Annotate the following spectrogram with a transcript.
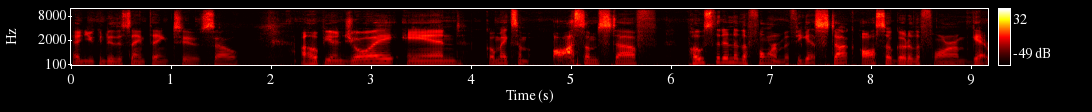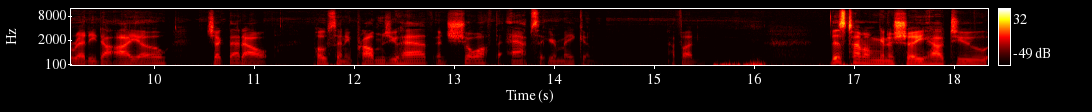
and you can do the same thing too. So I hope you enjoy and go make some awesome stuff. Post it into the forum. If you get stuck, also go to the forum, getready.io. Check that out. Post any problems you have and show off the apps that you're making. Have fun. This time I'm going to show you how to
